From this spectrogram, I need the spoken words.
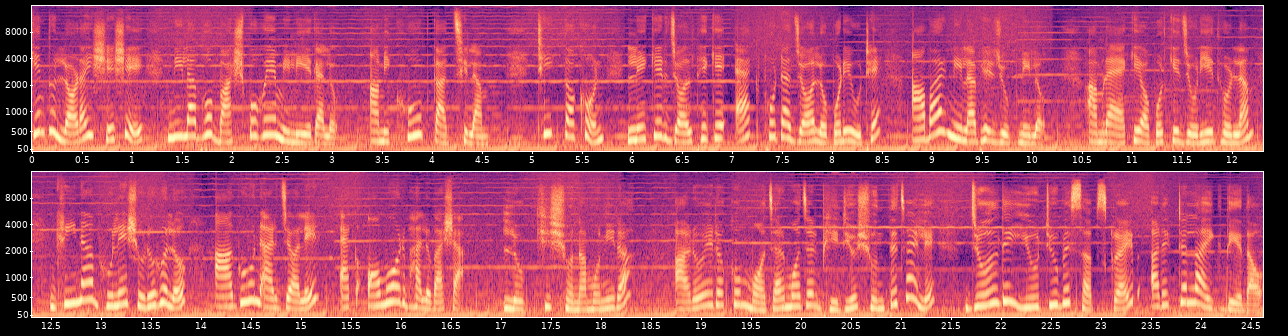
কিন্তু লড়াই শেষে নীলাভ বাষ্প হয়ে মিলিয়ে গেল। আমি খুব কাঁদছিলাম। ঠিক তখন লেকের জল থেকে এক ফোঁটা জল ওপরে উঠে আবার নীলাভের রূপ নিল। আমরা একে অপরকে জড়িয়ে ধরলাম। ঘৃণা ভুলে শুরু হলো আগুন আর জলের এক অমর ভালোবাসা। লক্ষ্মী সোনামণিরা আরও এরকম মজার মজার ভিডিও শুনতে চাইলে জলদি ইউটিউবে সাবস্ক্রাইব আর একটা লাইক দিয়ে দাও।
